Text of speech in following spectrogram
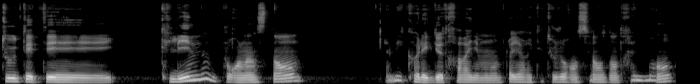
Tout était clean pour l'instant. Mes collègues de travail et mon employeur étaient toujours en séance d'entraînement.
